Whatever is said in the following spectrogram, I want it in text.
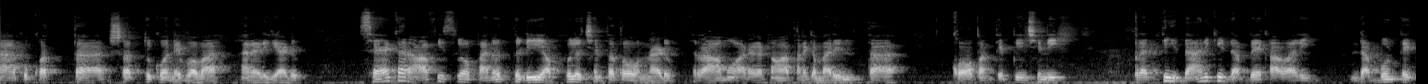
నాకు కొత్త షర్టు కొనివ్వవా? అని అడిగాడు. శేఖర్ ఆఫీస్లో పనొత్తిడి అప్పుల చింతతో ఉన్నాడు. రాము అడగటం అతనికి మరింత కోపం తెప్పించింది. ప్రతి దానికి డబ్బే కావాలి. డబ్బు ఉంటే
